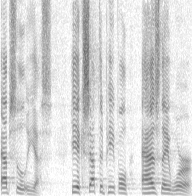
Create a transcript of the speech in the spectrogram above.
Absolutely, yes. He accepted people as they were,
